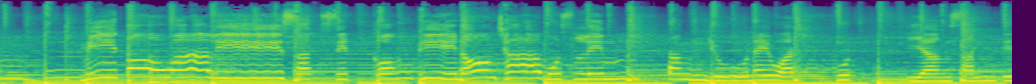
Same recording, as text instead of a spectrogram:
ม มีโตวาลีศักดิ์สิทธิ์ของพี่น้องชาวมุสลิม ตั้งอยู่ในวัดพุทธอย่างสันติ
